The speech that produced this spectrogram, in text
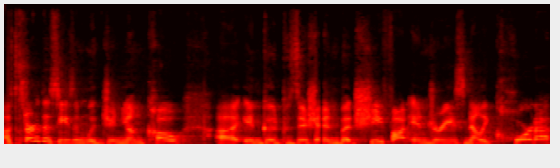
Uh, started the season with Jin Young Ko uh, in good position, but she fought injuries. Nelly Korda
